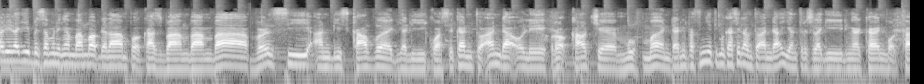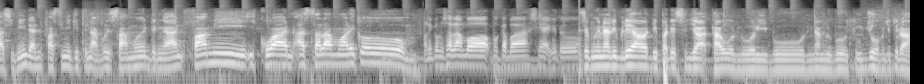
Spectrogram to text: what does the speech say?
Kali lagi bersama dengan Bambab dalam podcast Bam Bam Bam versi undiscovered yang dikuasakan untuk anda oleh Rock Culture Movement dan pastinya terima kasihlah untuk anda yang terus lagi dengarkan podcast ini dan pastinya kita nak bersama dengan Fami Ikwan. Assalamualaikum. Waalaikumsalam, Bob. Apa khabar? Sihat ke tu? Saya mengenali beliau daripada sejak tahun 2006-2007 macam itulah.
